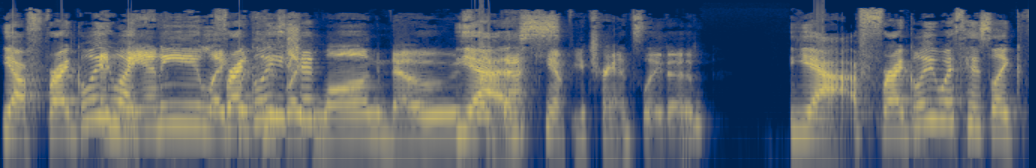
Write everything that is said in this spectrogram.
Yeah, Fregley, and like, Manny, like with Fregley his like should- long nose, like Yes. that can't be translated. yeah, Fregley with his like,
